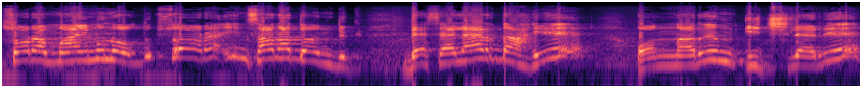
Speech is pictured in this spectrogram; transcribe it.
sonra maymun olduk, sonra insana döndük deseler dahi onların içleri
